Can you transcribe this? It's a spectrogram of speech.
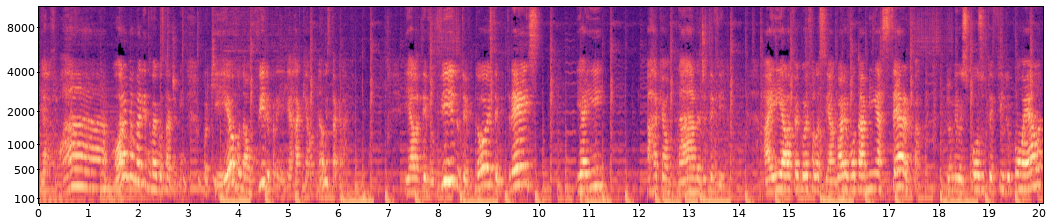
E ela falou: Ah, agora meu marido vai gostar de mim, porque eu vou dar um filho para ele. A Raquel não está grávida. E ela teve um filho, teve dois, teve três. E aí a Raquel nada de ter filho. Aí ela pegou e falou assim: agora eu vou dar minha serva para o meu esposo ter filho com ela,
